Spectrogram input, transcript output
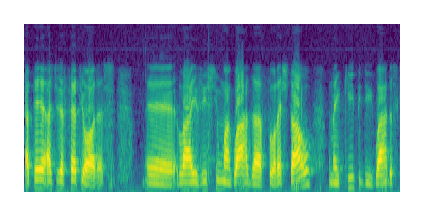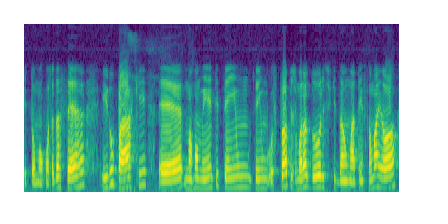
até às 17 horas. É, lá existe uma guarda florestal, uma equipe de guardas que tomam conta da serra e no parque é, normalmente tem, um, tem um, os próprios moradores que dão uma atenção maior,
